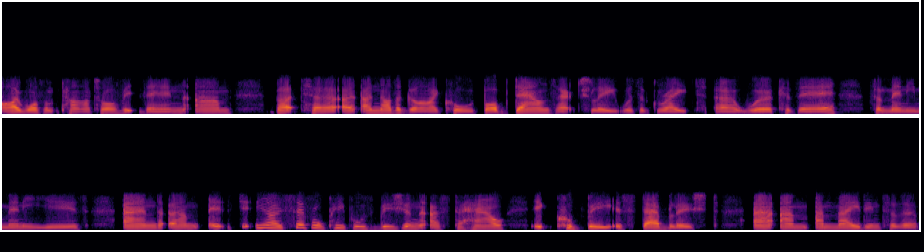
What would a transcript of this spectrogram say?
I wasn't part of it then. Um, but uh, a- another guy called Bob Downs actually was a great uh, worker there for many, many years, and um, it, you know several people's vision as to how it could be established uh, um, and made into the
